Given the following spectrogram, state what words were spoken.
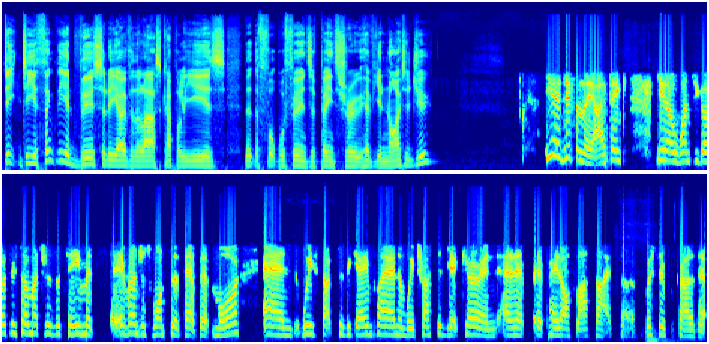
Do, do you think the adversity over the last couple of years that the football ferns have been through have united you? Yeah, definitely. I think you know once you go through so much as a team, it's everyone just wants it that bit more. And we stuck to the game plan and we trusted Jitka, and and it, it paid off last night. So we're super proud of that.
